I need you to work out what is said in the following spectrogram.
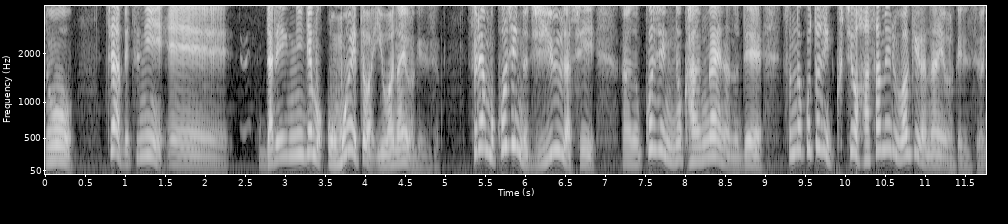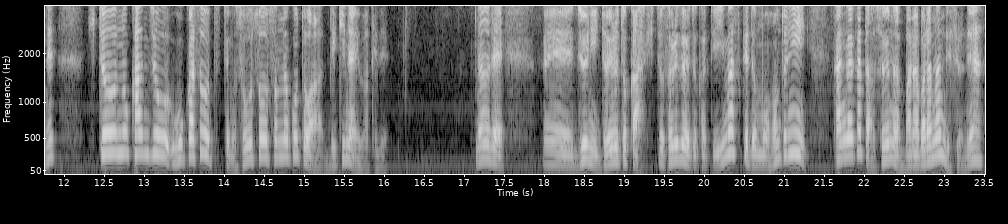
のを、じゃあ別に、えー、誰にでも思えとは言わないわけですよ。それはもう個人の自由だし、あの、個人の考えなので、そんなことに口を挟めるわけがないわけですよね。人の感情を動かそうっつっても、そうそうそんなことはできないわけで。なので、えー、10人十色とか人それぞれとかって言いますけども、本当に考え方はそういうのはバラバラなんですよね。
